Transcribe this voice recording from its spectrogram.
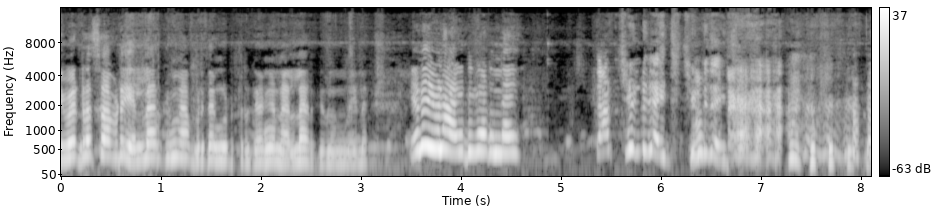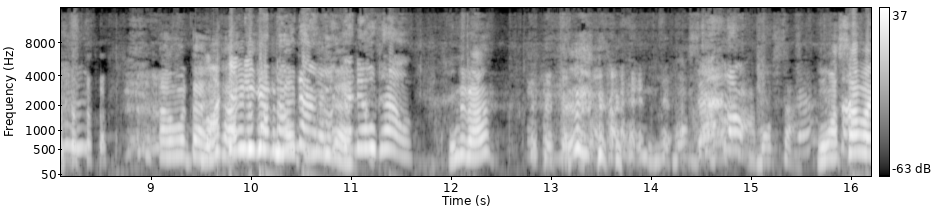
இவன் ட்ரெஸ் அப்படி எல்லாருக்குமே அப்படிதான் கொடுத்துருக்காங்க. நல்லா இருக்குது உண்மையில. ஏன்னா இவன ஐடி கார்டு என்னடா? மொசாவை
